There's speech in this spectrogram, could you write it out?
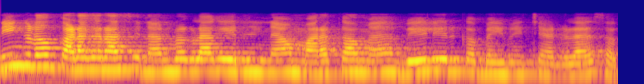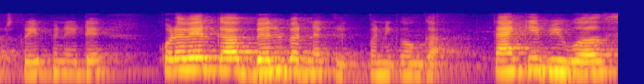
நீங்களும் கடகராசி நண்பர்களாக இருந்தீங்கன்னா மறக்காம வேலி இருக்க பைமை சேனலை சப்ஸ்கிரைப் பண்ணிட்டு கூடவே இருக்க பெல் பட்டனை கிளிக் பண்ணிக்கோங்க. தேங்க்யூ வியூவர்ஸ்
